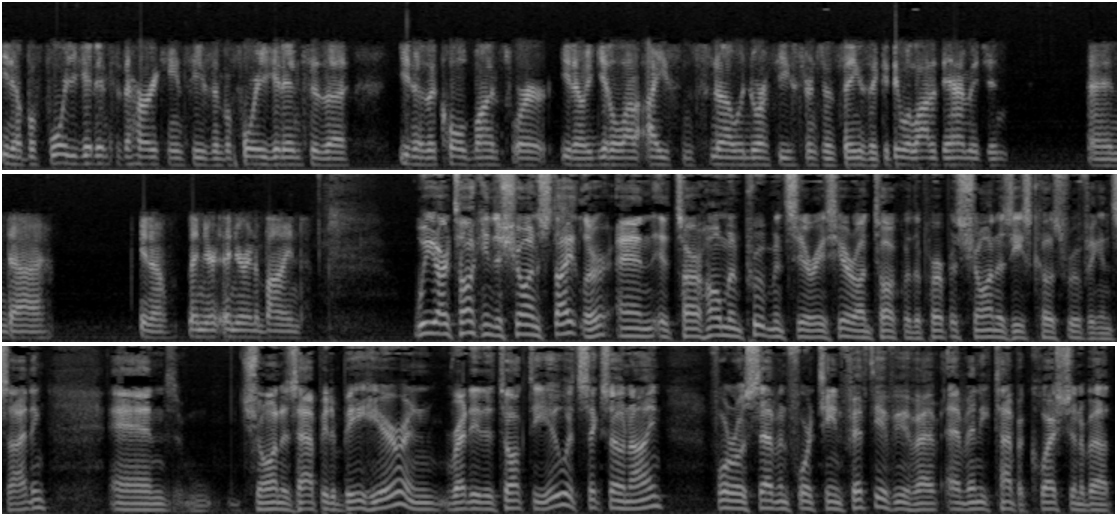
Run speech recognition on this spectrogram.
You know, before you get into the hurricane season, before you get into the, you know, the cold months where you know you get a lot of ice and snow and northeasterns and things that could do a lot of damage and and uh, you know then you're then you're in a bind. We are talking to Sean Steitler, and it's our home improvement series here on Talk with a Purpose. Sean is East Coast Roofing and Siding. And Sean is happy to be here and ready to talk to you at 609 407 1450. If you have, have any type of question about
